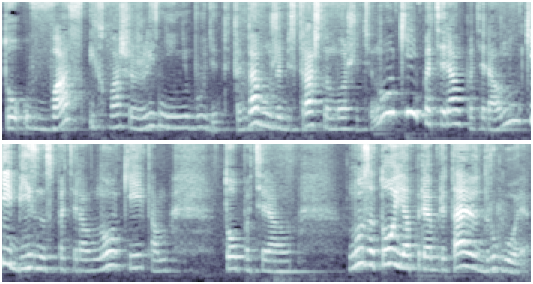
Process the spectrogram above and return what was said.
то у вас их в вашей жизни и не будет. И тогда вы уже бесстрашно можете, ну окей, потерял, потерял, ну окей, бизнес потерял, ну окей, там то потерял. Но зато я приобретаю другое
